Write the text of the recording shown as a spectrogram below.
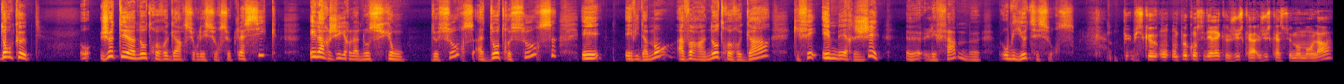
Donc oh, jeter un autre regard sur les sources classiques, élargir la notion de sources à d'autres sources et évidemment avoir un autre regard qui fait émerger euh, les femmes euh, au milieu de ces sources. Puisque on, peut considérer que jusqu'à jusqu'à ce moment-là,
